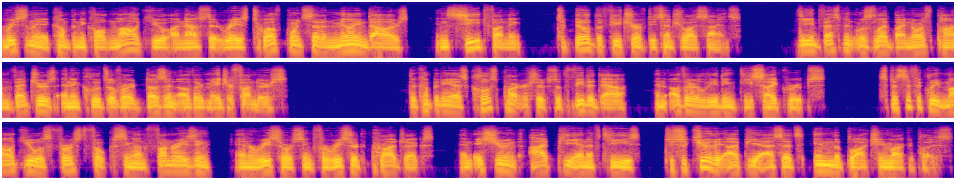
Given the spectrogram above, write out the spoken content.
Recently, a company called Molecule announced it raised $12.7 million in seed funding to build the future of decentralized science, the investment was led by Northpond Ventures and includes over a dozen other major funders. The company has close partnerships with VitaDAO and other leading DeSci groups. Specifically, Molecule is first focusing on fundraising and resourcing for research projects and issuing IP NFTs to secure the IP assets in the blockchain marketplace.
